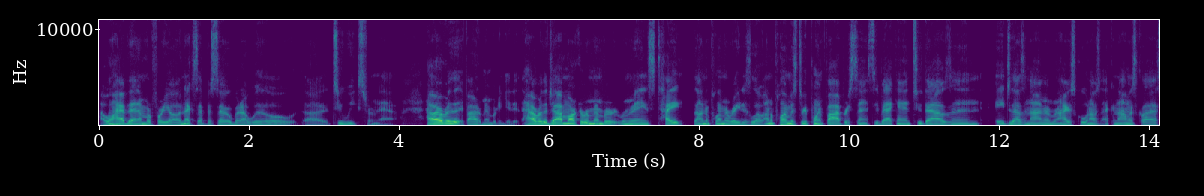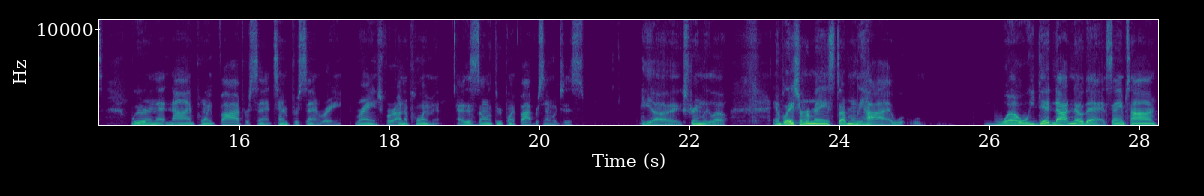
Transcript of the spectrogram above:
I won't have that number for y'all next episode, but I will uh, two weeks from now. However, the, if I remember to get it, however, the job market remember remains tight. The unemployment rate is low. Unemployment is 3.5 percent. See, back in 2008, 2009, I remember in high school when I was in economics class, we were in that 9.5 percent, 10 percent rate range for unemployment. Right, this is only 3.5 percent, which is yeah, extremely low. Inflation remains stubbornly high. Well, we did not know that. Same time,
